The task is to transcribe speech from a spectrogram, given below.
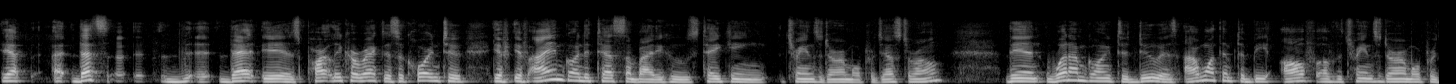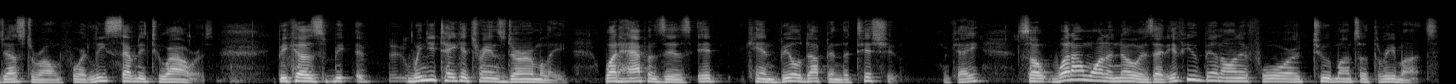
Yeah, uh, that's uh, th- that is partly correct. It's according to if if I am going to test somebody who's taking transdermal progesterone, then what I'm going to do is I want them to be off of the transdermal progesterone for at least 72 hours, because be, uh, when you take it transdermally, what happens is it can build up in the tissue. Okay, so what I want to know is that if you've been on it for two months or three months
